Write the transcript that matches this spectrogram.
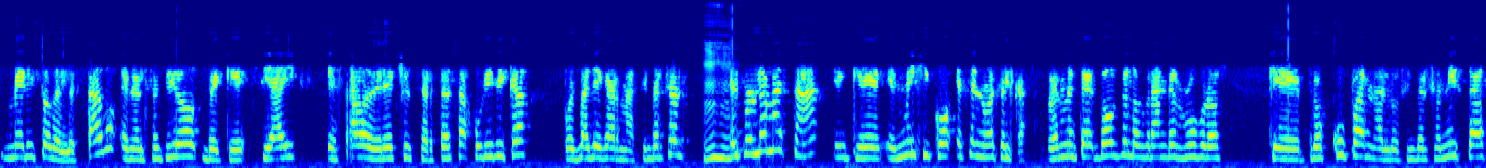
mérito del Estado, en el sentido de que si hay Estado de Derecho y certeza jurídica, pues va a llegar más inversión. El problema está en que en México ese no es el caso. Realmente dos de los grandes rubros que preocupan a los inversionistas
